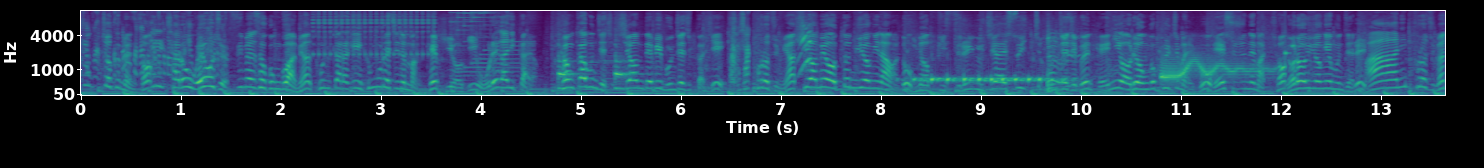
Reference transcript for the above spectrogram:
쭉 적으면서 1차로 외워줘요. 쓰면서 공부하면 손가락이 흐물해지는 만큼 기억이 오래가니까요. 평가 문제집, 시험 대비 문제집까지 자작 풀어주면 시험에 어떤 유형이 나와도 inner peace를 유지할 수 있죠. 문제집은 괜히 어려운 거 풀지 말고 내 수준에 맞춰 여러 유형의 문제를 많이 풀어주면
